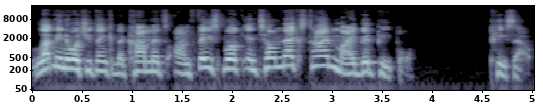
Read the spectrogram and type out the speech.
Let me know what you think in the comments on Facebook. Until next time, my good people, peace out.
